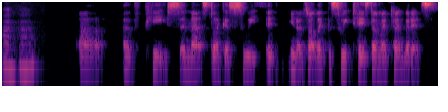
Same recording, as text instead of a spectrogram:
hmm uh, of peace and that's like a sweet it you know it's not like the sweet taste on my tongue but it's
